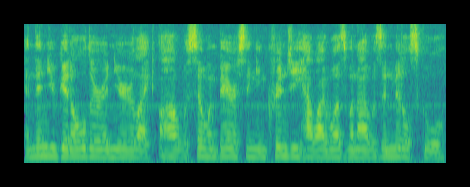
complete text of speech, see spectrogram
and then you get older and you're like, oh, it was so embarrassing and cringy how I was when I was in middle school.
